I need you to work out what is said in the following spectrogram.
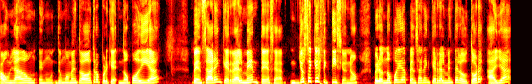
a un lado un- en un- de un momento a otro porque no podía pensar en que realmente, o sea, yo sé que es ficticio, ¿no? Pero no podía pensar en que realmente el autor haya,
